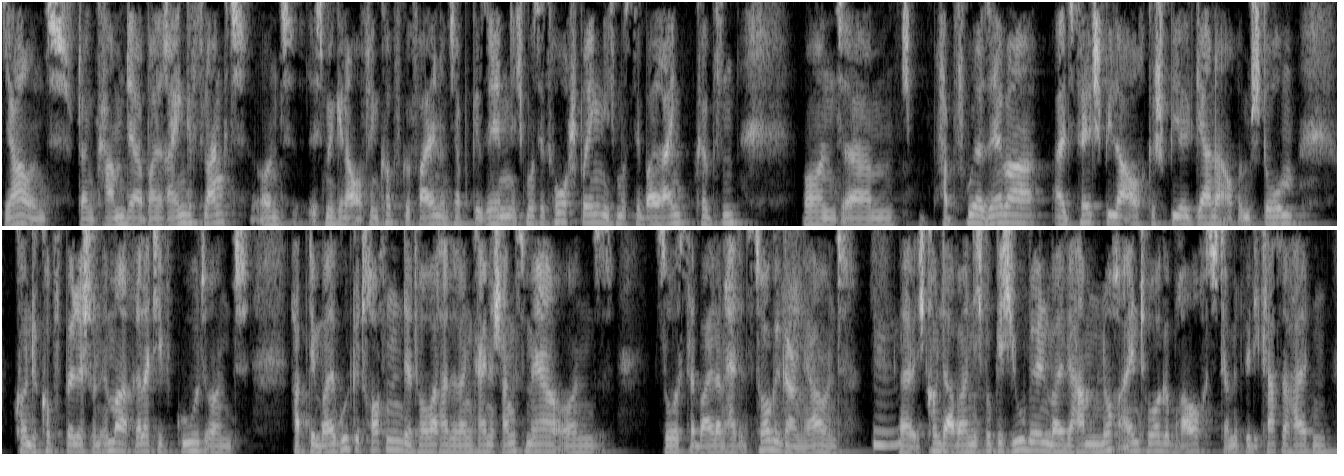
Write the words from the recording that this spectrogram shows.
Ja, und dann kam der Ball reingeflankt und ist mir genau auf den Kopf gefallen. Und ich habe gesehen, ich muss jetzt hochspringen, ich muss den Ball reinköpfen. Und ähm, ich habe früher selber als Feldspieler auch gespielt, gerne auch im Sturm, konnte Kopfbälle schon immer relativ gut und habe den Ball gut getroffen. Der Torwart hatte dann keine Chance mehr und so ist der Ball dann halt ins Tor gegangen, ja. Und mhm. äh, ich konnte aber nicht wirklich jubeln, weil wir haben noch ein Tor gebraucht, damit wir die Klasse halten.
